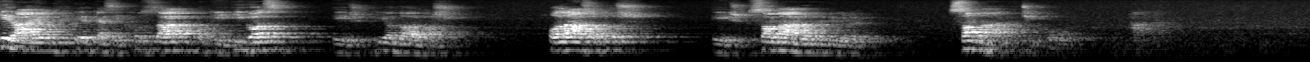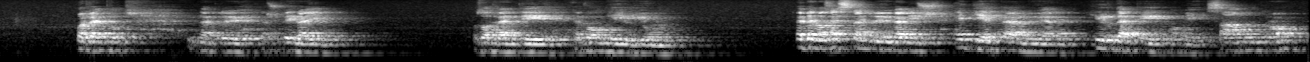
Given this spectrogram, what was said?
Királyod érkezik hozzá, aki igaz és diadalmas, alázatos és szamáron ül, szamár csikó hát. Adventot ünneplő testvéreim, az adventi evangélium ebben az esztendőben is egyértelműen hirdeti a mi számunkra,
